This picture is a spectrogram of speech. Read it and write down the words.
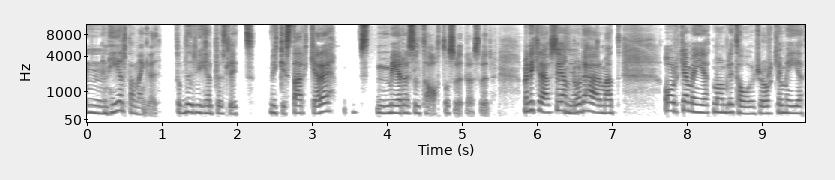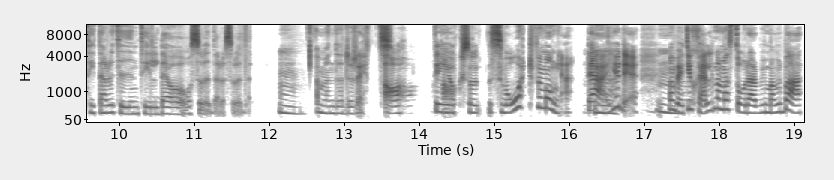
Mm. en helt annan grej. Då blir det helt plötsligt mycket starkare, mer resultat och så vidare. Och så vidare. Men det krävs ju ändå det här med att orka med att man blir torr, orka med att hitta en rutin till det och, och så vidare. Och så vidare. Mm. Använda det rätt. Ja, det är Ja. också svårt för många. Det är Mm. ju det. Mm. Man vet ju själv när man står där, man vill bara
